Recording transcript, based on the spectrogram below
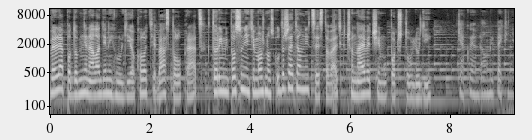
Veľa podobne naladených ľudí okolo teba a spoluprác, ktorými posuniete možnosť udržateľne cestovať k čo najväčšiemu počtu ľudí. Ďakujem veľmi pekne.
